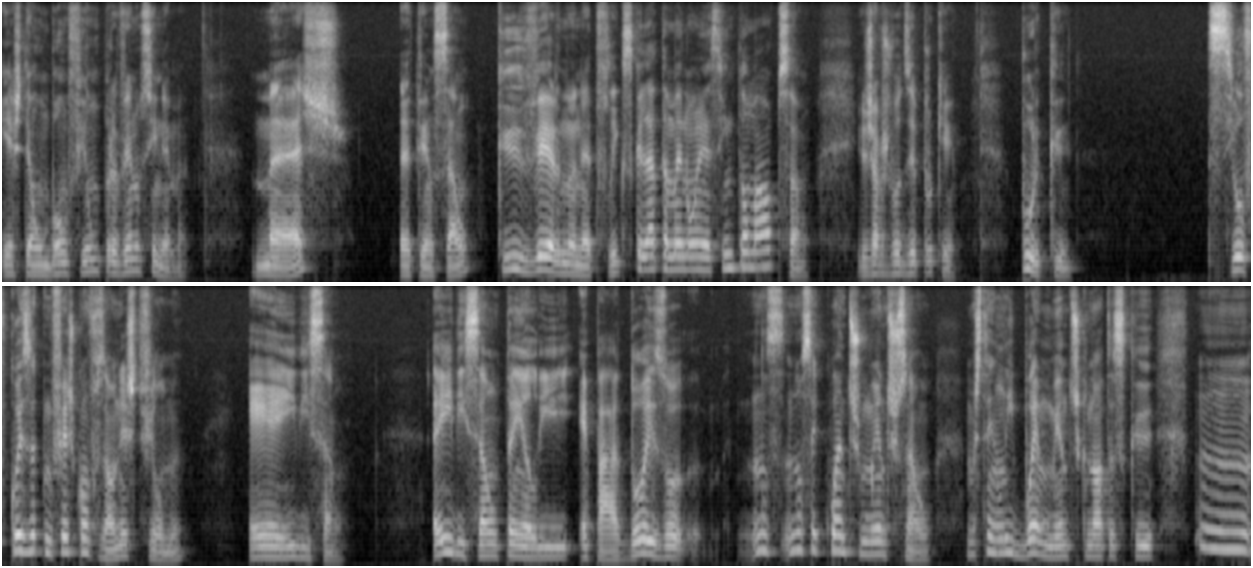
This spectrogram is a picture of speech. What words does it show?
este é um bom filme para ver no cinema. Mas, atenção, que ver no Netflix se calhar também não é assim tão má opção. Eu já vos vou dizer porquê. Porque se houve coisa que me fez confusão neste filme é a edição. A edição tem ali, epá, dois ou. Não, não sei quantos momentos são, mas tem ali bué momentos que nota-se que. Hum,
